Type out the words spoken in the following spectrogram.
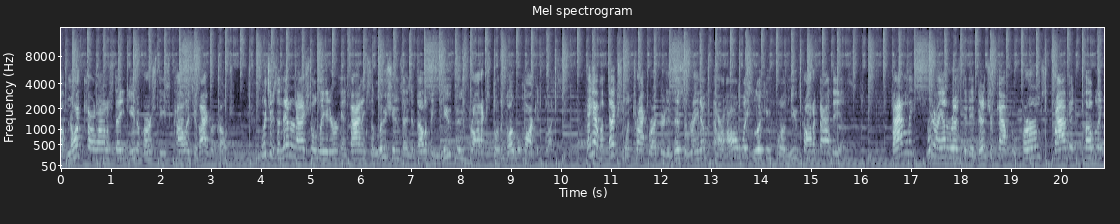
of North Carolina State University's College of Agriculture, which is an international leader in finding solutions and developing new food products for the global marketplace. They have an excellent track record in this arena and are always looking for new product ideas. Finally, we are interested in venture capital firms, private, public,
